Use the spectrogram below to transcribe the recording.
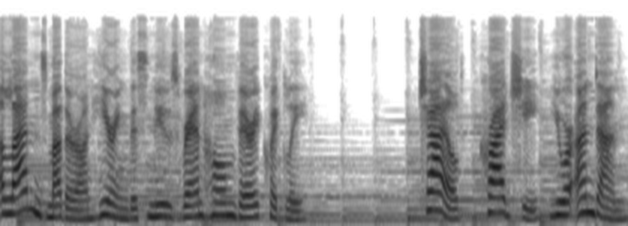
Aladdin's mother on hearing this news ran home very quickly. Child, cried she, you are undone.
